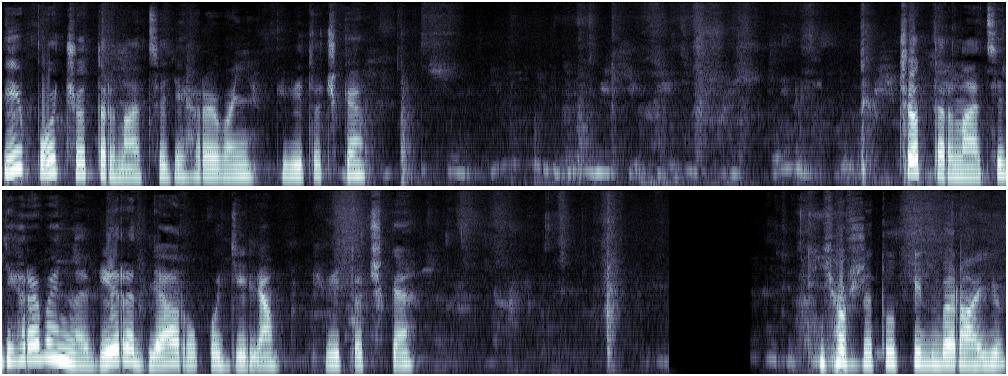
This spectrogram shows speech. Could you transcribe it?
І по 14 гривень квіточки. 14 гривень набіри для рукоділля. Квіточки. Я вже тут підбираю.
